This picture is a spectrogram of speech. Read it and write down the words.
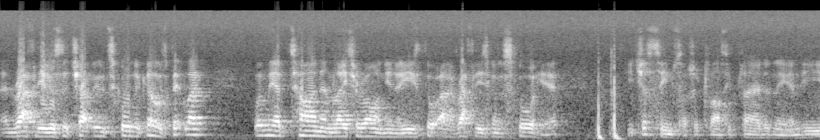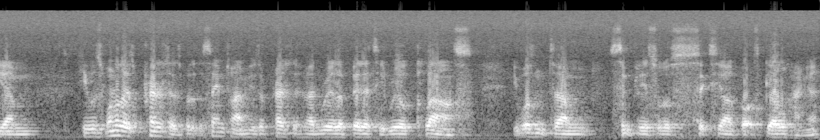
And Rafferty was the chap who would score the goals. A bit like when we had Tynan later on, you know, you thought, ah, Rafferty's going to score here. He just seemed such a classy player, didn't he? And he um, he was one of those predators, but at the same time, he was a predator who had real ability, real class. He wasn't um, simply a sort of six-yard box goal hanger.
